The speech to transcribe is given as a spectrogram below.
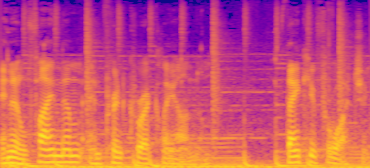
and it'll find them and print correctly on them. Thank you for watching.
